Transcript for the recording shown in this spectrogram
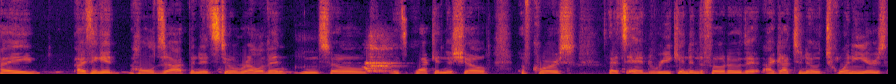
I I think it holds up and it's still relevant, and so it's back in the show. Of course, that's Ed Reekin in the photo that I got to know 20 years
